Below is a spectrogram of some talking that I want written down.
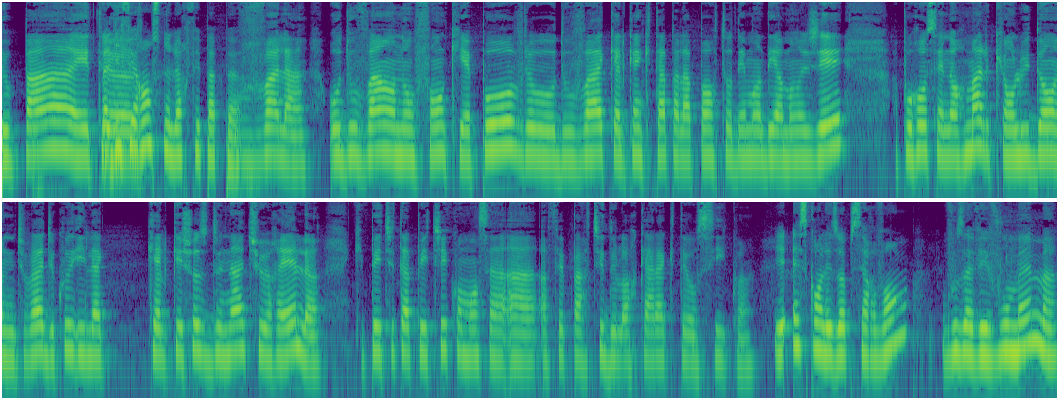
de pas être La différence ne leur fait pas peur. voilà, ou de voir un enfant qui est pauvre, ou de voir quelqu'un qui tape à la porte ou demander à manger. Pour eux, c'est normal qu'on lui donne, tu vois. Du coup, il a quelque chose de naturel qui petit à petit commence à, à, à faire partie de leur caractère aussi, quoi. Et est-ce qu'en les observant, vous avez vous-même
